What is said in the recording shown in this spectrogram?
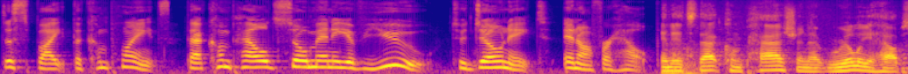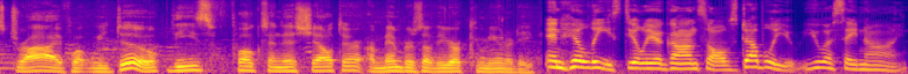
despite the complaints that compelled so many of you to donate and offer help. And it's that compassion that really helps drive what we do. These folks in this shelter are members of your community. In Hill East, Delia Gonçalves, WUSA 9.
